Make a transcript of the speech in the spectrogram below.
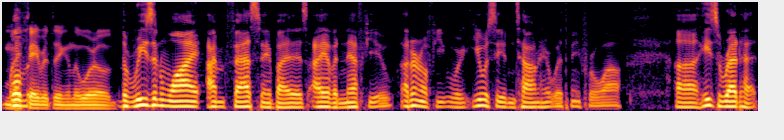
my Well, favorite thing in the world. the reason why I'm fascinated by this, I have a nephew. I don't know if you were he was in town here with me for a while. Uh, he's a redhead,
